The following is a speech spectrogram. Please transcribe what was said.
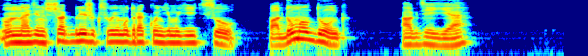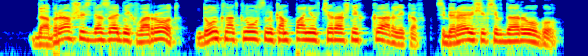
Он на один шаг ближе к своему драконьему яйцу. Подумал Дунк. А где я? Добравшись до задних ворот, Дунк наткнулся на компанию вчерашних карликов, собирающихся в дорогу.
